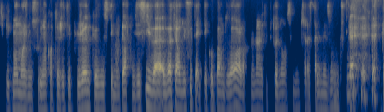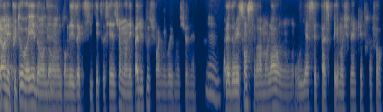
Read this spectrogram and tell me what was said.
typiquement, moi je me souviens quand j'étais plus jeune que c'était mon père qui me disait s'il va, va, faire du foot avec tes copains dehors, alors que ma mère était plutôt dedans, c'est nous qui reste à la maison. Là, on est plutôt voyez, dans, dans, dans, des activités de socialisation, mais on n'est pas du tout sur un niveau émotionnel. Hmm. L'adolescence, c'est vraiment là où, il y a cet aspect émotionnel qui est très fort,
